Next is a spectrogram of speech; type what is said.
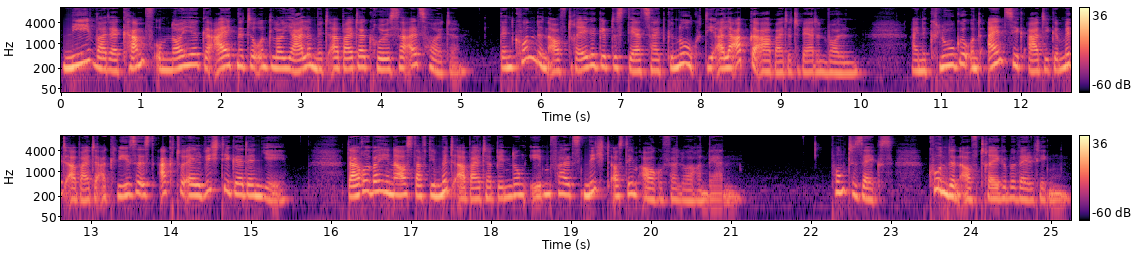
Nie war der Kampf um neue, geeignete und loyale Mitarbeiter größer als heute. Denn Kundenaufträge gibt es derzeit genug, die alle abgearbeitet werden wollen. Eine kluge und einzigartige Mitarbeiterakquise ist aktuell wichtiger denn je. Darüber hinaus darf die Mitarbeiterbindung ebenfalls nicht aus dem Auge verloren werden. Punkt 6. Kundenaufträge bewältigen.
